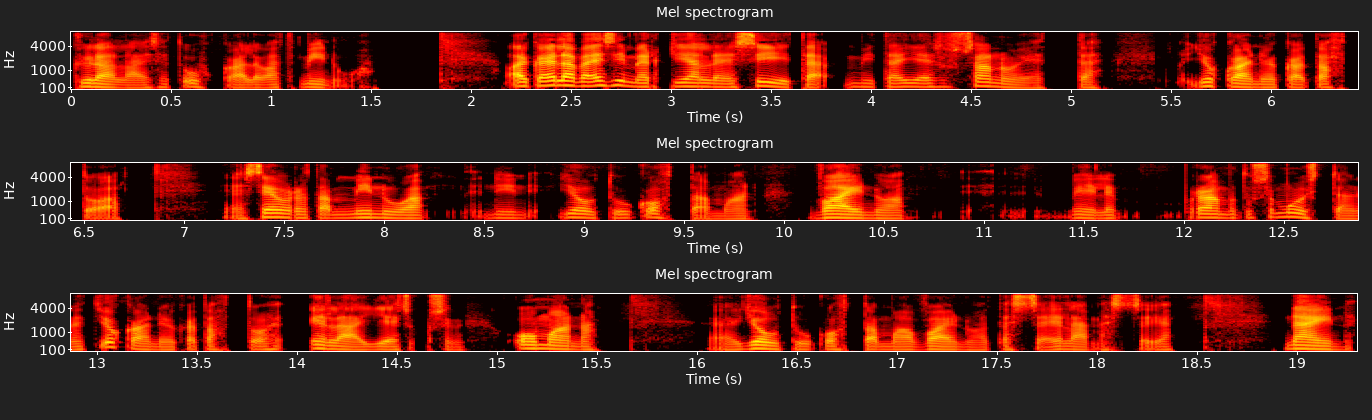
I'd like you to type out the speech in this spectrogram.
kyläläiset uhkailevat minua. Aika elävä esimerkki jälleen siitä, mitä Jeesus sanoi, että jokainen, joka tahtoo seurata minua, niin joutuu kohtaamaan vainoa. Meille raamatussa muistaa, että jokainen, joka tahtoo elää Jeesuksen omana, joutuu kohtaamaan vainoa tässä elämässä. Ja näin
